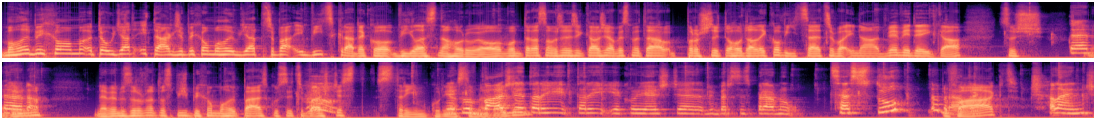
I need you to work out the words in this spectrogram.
Mohli bychom to udělat i tak, že bychom mohli udělat třeba i víckrát jako výlez nahoru, jo. On teda samozřejmě říkal, že aby jsme teda prošli toho daleko více, třeba i na dvě videjka, což... To je nevím, pravda. Nevím, zrovna to spíš bychom mohli právě zkusit třeba ještě stream, kurňa Jako vážně tady, tady jako je ještě, vyber si správnou cestu. Dobrá, Fakt? challenge.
